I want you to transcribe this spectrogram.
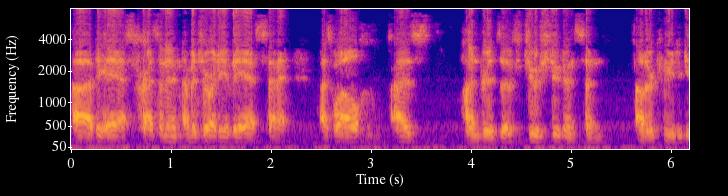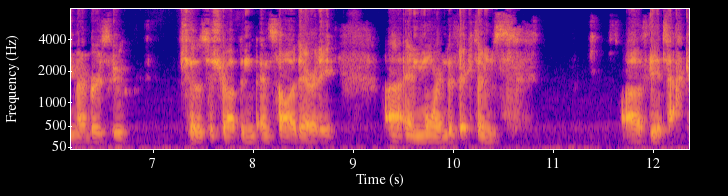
uh, the AS President, a majority of the AS Senate, as well as hundreds of Jewish students and other community members who chose to show up in, in solidarity uh, and mourn the victims of the attack.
